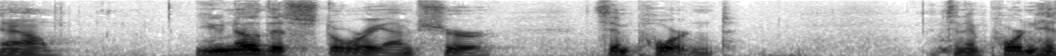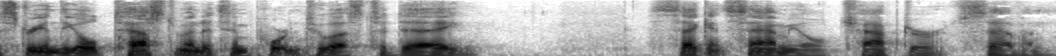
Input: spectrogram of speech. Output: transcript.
Now, you know this story, I'm sure. It's important. It's an important history in the Old Testament. It's important to us today. 2 Samuel chapter 7.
